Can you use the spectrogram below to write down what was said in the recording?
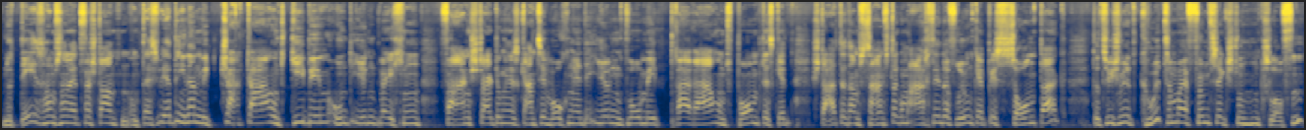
Nur das haben sie nicht verstanden. Und das wird ihnen mit Chaka und Gibim und irgendwelchen Veranstaltungen das ganze Wochenende irgendwo mit Trara und Pomp. Das geht, startet am Samstag um 8 in der Früh und geht bis Sonntag. Dazwischen wird kurz einmal 5, 6 Stunden geschlafen.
